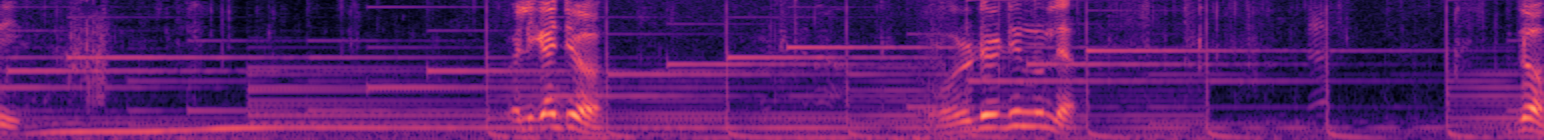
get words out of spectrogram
സൈസ് വലിക്കാൻ പറ്റുമോ വെടിയൊന്നുമില്ല. ഇതോ.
